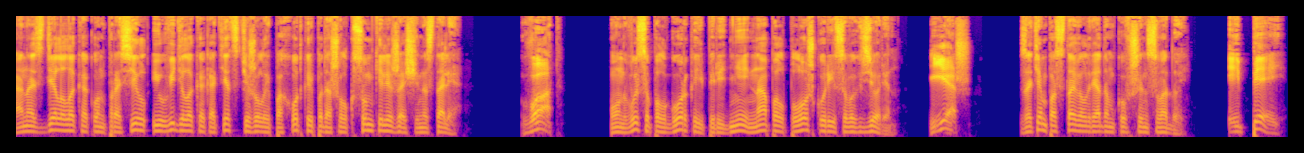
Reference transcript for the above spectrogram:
Она сделала, как он просил, и увидела, как отец тяжелой походкой подошел к сумке, лежащей на столе. «Вот!» Он высыпал горкой перед ней на пол плошку рисовых зерен. «Ешь!» Затем поставил рядом кувшин с водой. «И пей!»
